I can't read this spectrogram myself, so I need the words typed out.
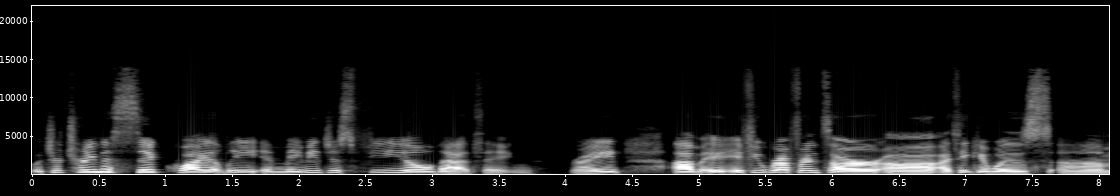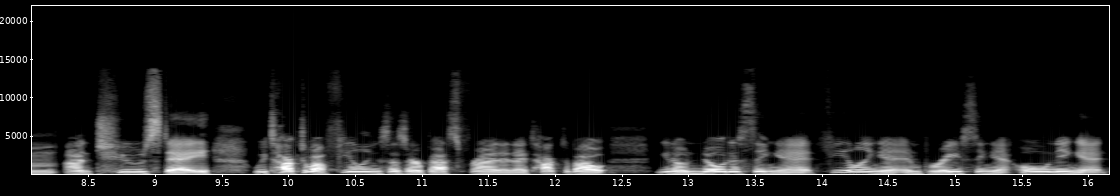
but you're trying to sit quietly and maybe just feel that thing, right? Um, if you reference our, uh, I think it was um, on Tuesday, we talked about feelings as our best friend, and I talked about you know, noticing it, feeling it, embracing it, owning it.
